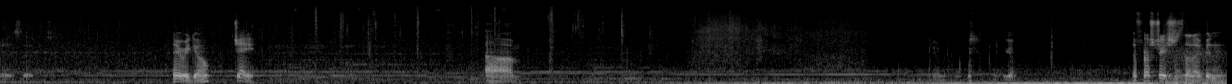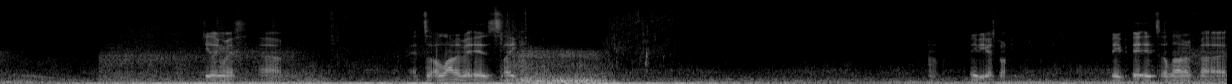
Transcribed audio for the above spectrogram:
What is it? There we go. J. Um. The frustrations that I've been dealing with, um, it's a lot of it is like, maybe you guys don't. Maybe it's a lot of uh,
